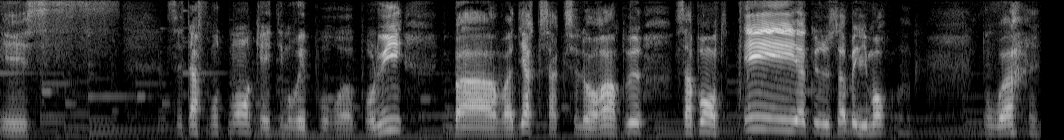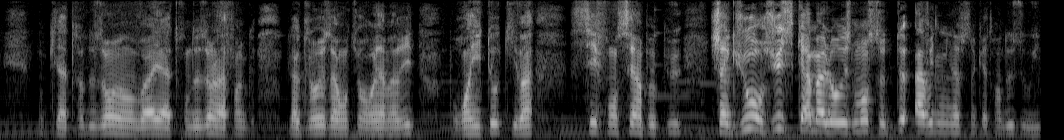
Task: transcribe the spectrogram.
Et cet affrontement qui a été mauvais pour, pour lui, bah on va dire que ça accélérera un peu sa pente. Et à cause de ça, bah, il est mort. Donc. Donc il a 32 ans, on il a 32 ans à la fin de la glorieuse aventure au Real Madrid pour Juanito qui va s'effoncer un peu plus chaque jour jusqu'à malheureusement ce 2 avril 1992 où il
